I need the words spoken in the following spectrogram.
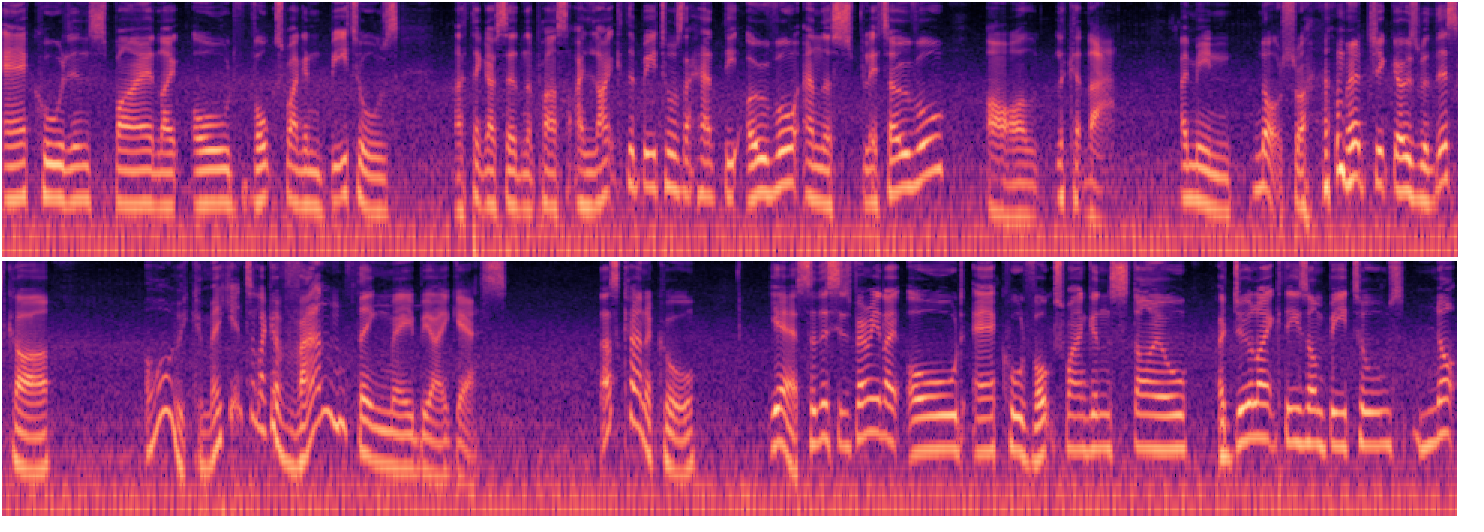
air-cooled inspired, like old Volkswagen Beetles. I think I've said in the past, I like the Beetles that had the oval and the split oval. Oh, look at that. I mean, not sure how much it goes with this car. Oh, we can make it into like a van thing maybe, I guess. That's kind of cool. Yeah, so this is very like old air-cooled Volkswagen style. I do like these on Beetles. Not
